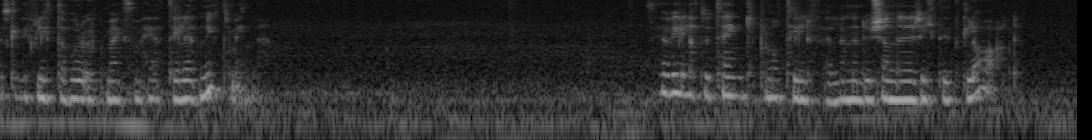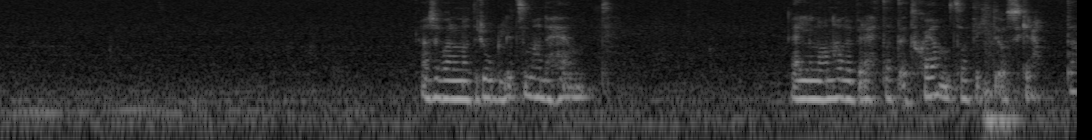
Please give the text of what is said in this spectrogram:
Nu ska vi flytta vår uppmärksamhet till ett nytt minne. Jag vill att du tänker på något tillfälle när du kände dig riktigt glad. Kanske var det något roligt som hade hänt. Eller någon hade berättat ett skämt som fick dig att skratta.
